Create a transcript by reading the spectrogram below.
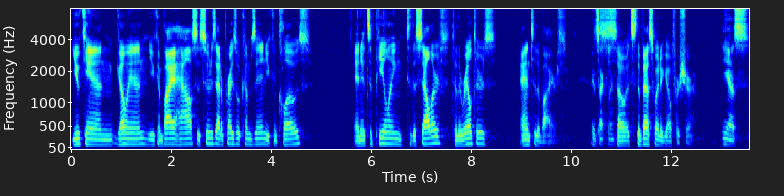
you can go in, you can buy a house. As soon as that appraisal comes in, you can close. And it's appealing to the sellers, to the realtors, and to the buyers. Exactly. So it's the best way to go for sure. Yes,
